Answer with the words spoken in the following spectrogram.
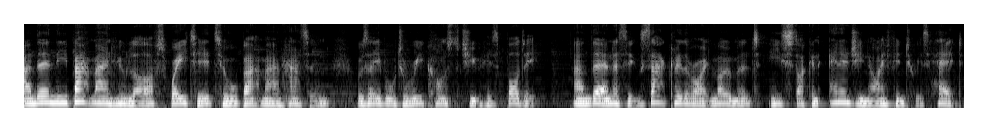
And then the Batman Who Laughs waited till Batmanhattan was able to reconstitute his body, and then at exactly the right moment, he stuck an energy knife into his head,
